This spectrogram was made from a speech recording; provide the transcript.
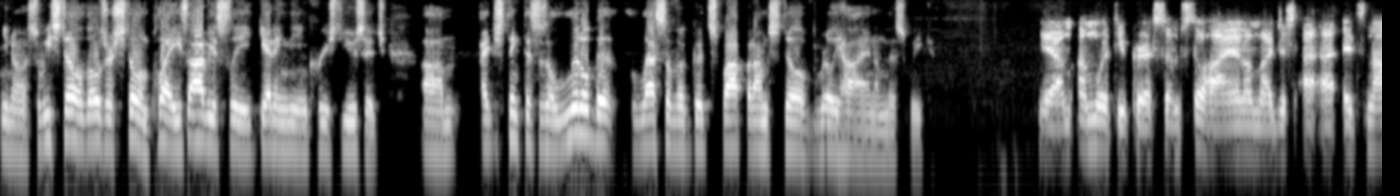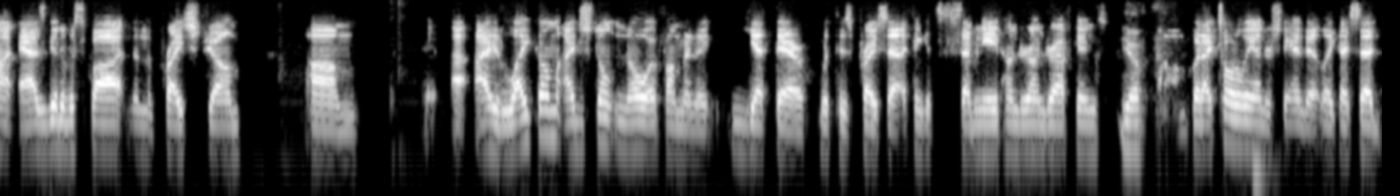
you know, so we still those are still in play. He's obviously getting the increased usage. Um, I just think this is a little bit less of a good spot, but I'm still really high on him this week. Yeah, I'm, I'm with you, Chris. I'm still high on him. I just, I, I, it's not as good of a spot. And then the price jump. Um, I, I like him. I just don't know if I'm going to get there with his price at. I think it's 7,800 on DraftKings. Yep. Um, but I totally understand it. Like I said,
